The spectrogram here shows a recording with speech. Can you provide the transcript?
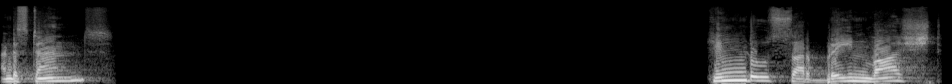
Understand? Hindus are brainwashed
